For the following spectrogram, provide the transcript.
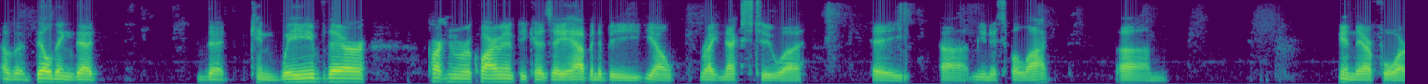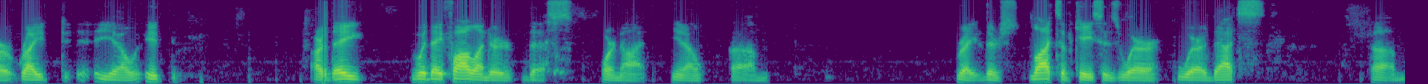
of a building that that can waive their parking requirement because they happen to be you know right next to uh, a uh, municipal lot um, and therefore right you know it are they would they fall under this or not you know um, right there's lots of cases where where that's um,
